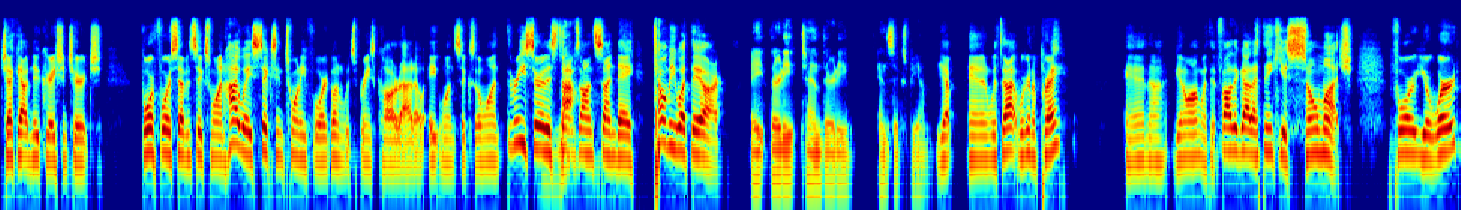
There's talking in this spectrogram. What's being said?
check out New Creation Church. 44761 Highway 6 and 24, Glenwood Springs, Colorado, 81601. Three service Wow. times on Sunday. Tell me what they are. 8.30, 10.30, and 6 p.m. Yep. And with that, we're going to pray and uh, get along with it. Father God, I thank you so much for your word.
